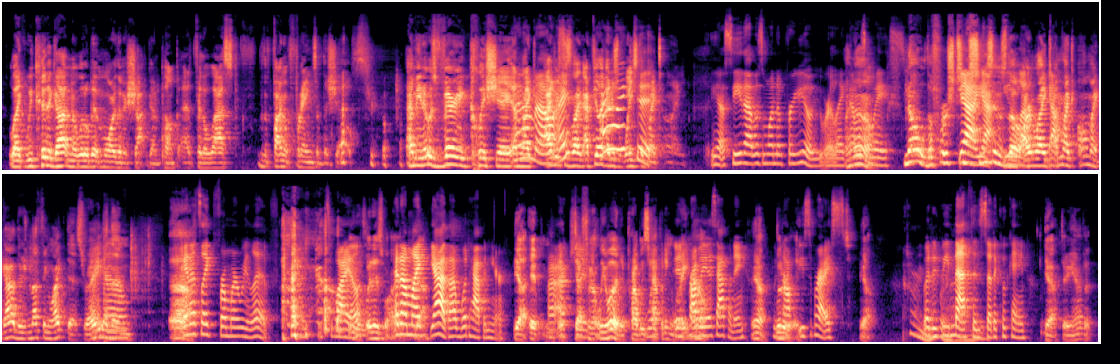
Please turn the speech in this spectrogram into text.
Like we could have gotten a little bit more than a shotgun pump at, for the last the final frames of the show. That's true. I mean, it was very cliche and I like know. I just I- was like I feel like I, I just wasted it. my time. Yeah. See, that was one of for you. You were like, that was a waste. No, the first two Yeah, yeah, seasons you though left, are like yeah. I'm like, "Oh my god, there's nothing like this," right? I And then uh, and it's like from where we live. It's wild. It is wild. And I'm like, yeah, yeah, that would happen here. yeah it, I it actually definitely would. It probably is Would- happening right now. It probably now. is happening. Yeah, would not be surprised. Yeah. I don't. But it'd be meth instead of cocaine. Yeah, there you have it.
